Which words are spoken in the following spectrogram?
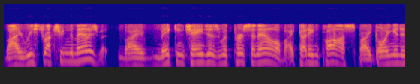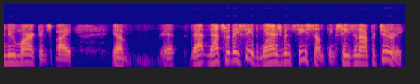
by restructuring the management, by making changes with personnel, by cutting costs, by going into new markets, by you know, it, that that's what they see. The management sees something, sees an opportunity.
